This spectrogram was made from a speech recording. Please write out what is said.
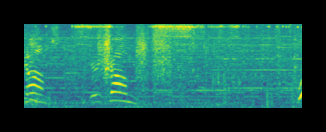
comes. Here he comes! Woo!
